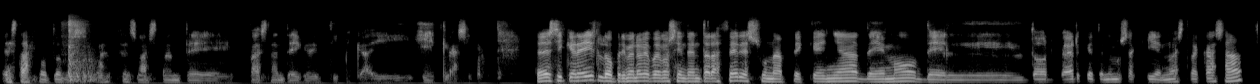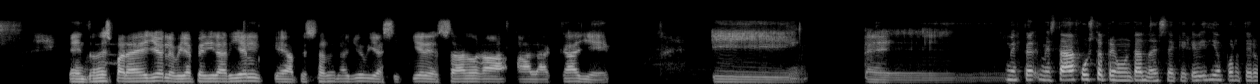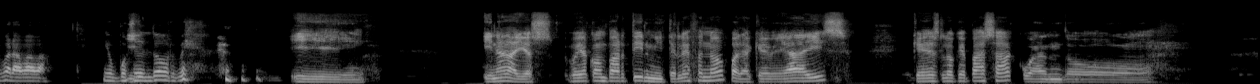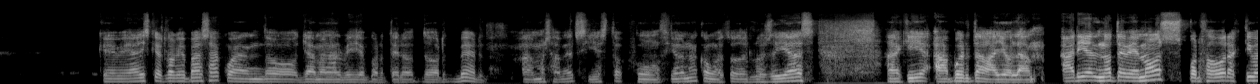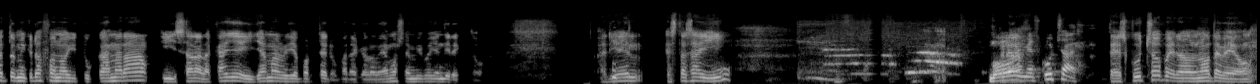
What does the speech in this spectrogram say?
esta foto pues, es bastante, bastante típica y, y, clásica. Entonces si queréis lo primero que podemos intentar hacer es una pequeña demo del Doorbird que tenemos aquí en nuestra casa entonces, para ello le voy a pedir a Ariel que a pesar de la lluvia, si quiere, salga a la calle y... Eh, me, estaba justo preguntando ese, que qué vídeo portero grababa. Digo, pues el Dorbe. Y, y nada, yo os voy a compartir mi teléfono para que veáis qué es lo que pasa cuando que veáis qué es lo que pasa cuando llaman al videoportero Doorbird. Vamos a ver si esto funciona como todos los días aquí a Puerta Gallola. Ariel, no te vemos. Por favor, activa tu micrófono y tu cámara y sal a la calle y llama al videoportero para que lo veamos en vivo y en directo. Ariel, ¿estás ahí? Voy, ¿me escuchas? Te escucho, pero no te veo.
